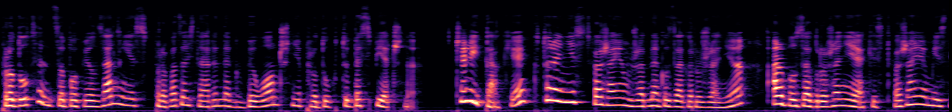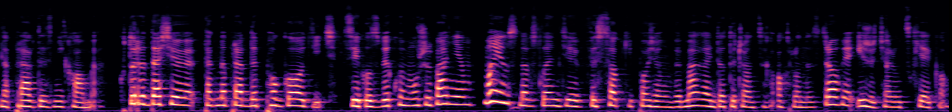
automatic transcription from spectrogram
producent zobowiązany jest wprowadzać na rynek wyłącznie produkty bezpieczne, czyli takie, które nie stwarzają żadnego zagrożenia, albo zagrożenie, jakie stwarzają, jest naprawdę znikome, które da się tak naprawdę pogodzić z jego zwykłym używaniem, mając na względzie wysoki poziom wymagań dotyczących ochrony zdrowia i życia ludzkiego.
